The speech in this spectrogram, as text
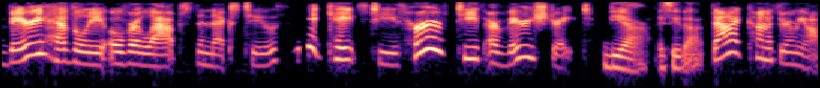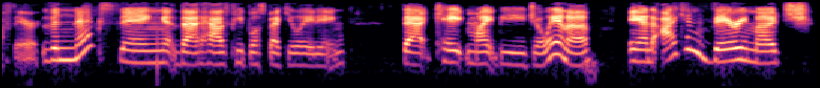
very heavily overlaps the next tooth. At Kate's teeth. Her teeth are very straight. yeah, I see that. That kind of threw me off there. The next thing that has people speculating that Kate might be Joanna, and I can very much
